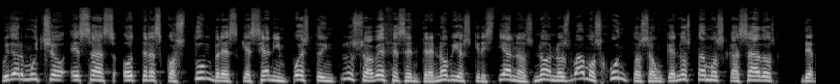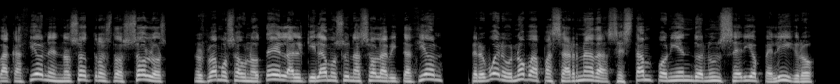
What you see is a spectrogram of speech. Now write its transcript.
Cuidar mucho esas otras costumbres que se han impuesto incluso a veces entre novios cristianos. No, nos vamos juntos, aunque no estamos casados, de vacaciones nosotros dos solos. Nos vamos a un hotel, alquilamos una sola habitación, pero bueno, no va a pasar nada, se están poniendo en un serio peligro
